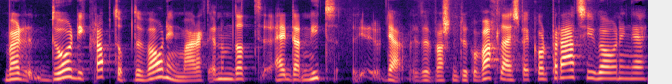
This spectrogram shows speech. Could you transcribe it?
Maar door die krapte op de woningmarkt en omdat hij dan niet. Ja, er was natuurlijk een wachtlijst bij corporatiewoningen.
